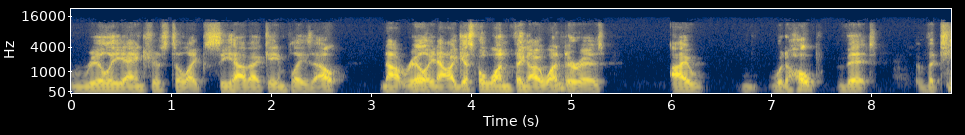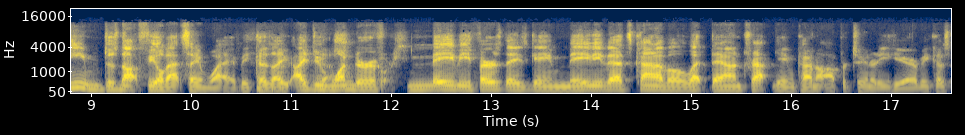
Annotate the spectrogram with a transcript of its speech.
really anxious to like see how that game plays out? Not really. Now, I guess the one thing I wonder is, I would hope that the team does not feel that same way because I, I do Yes, wonder if maybe Thursday's game, maybe that's kind of a letdown trap game kind of opportunity here because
